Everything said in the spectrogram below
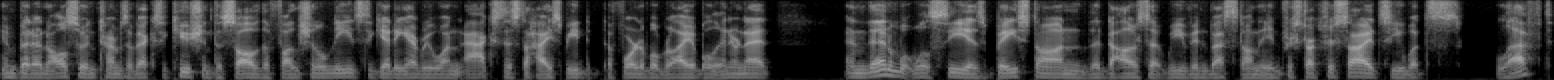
and but also in terms of execution to solve the functional needs to getting everyone access to high speed, affordable, reliable internet. And then what we'll see is based on the dollars that we've invested on the infrastructure side, see what's left,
